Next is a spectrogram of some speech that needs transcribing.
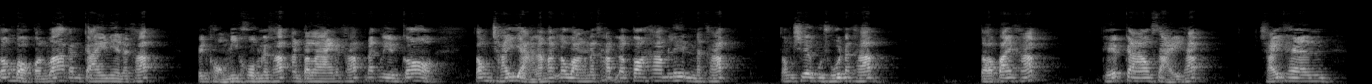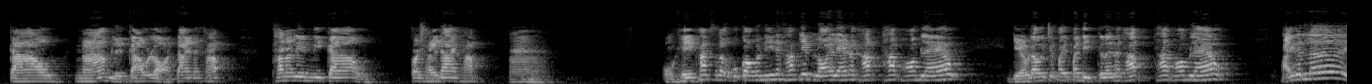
ต้องบอกก่อนว่ากันไกเนี่ยนะครับ เป็นของมีคมนะครับ อันตรายนะครับ นักเรียนก็ ต้องใช้อย่างระมัดระวังนะครับ แล้วก็ห้ามเล่นนะครับ ต้องเชื่อครูชุดนะครับ ต่อไปครับ เทปกาวใสครับ ใช้แทนกาวน้ำหรือกาวหลอดได้นะครับ ถ้านักเรียนมีกาวก็ใช้ได้ครับอ่าโอเคครับสำหรับอุปกรณ์วันนี้นะครับ เรียบร้อยแล้วนะครับ ถ้าพร้อมแล้ว เดี๋ยวเราจะไปประดิษฐ์กันเลยนะครับ ถ้าพร้อมแล้ว ไปกันเลย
